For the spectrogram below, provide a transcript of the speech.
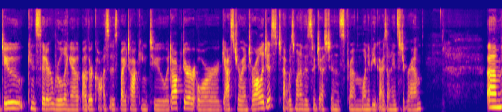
do consider ruling out other causes by talking to a doctor or gastroenterologist. That was one of the suggestions from one of you guys on Instagram. Um,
